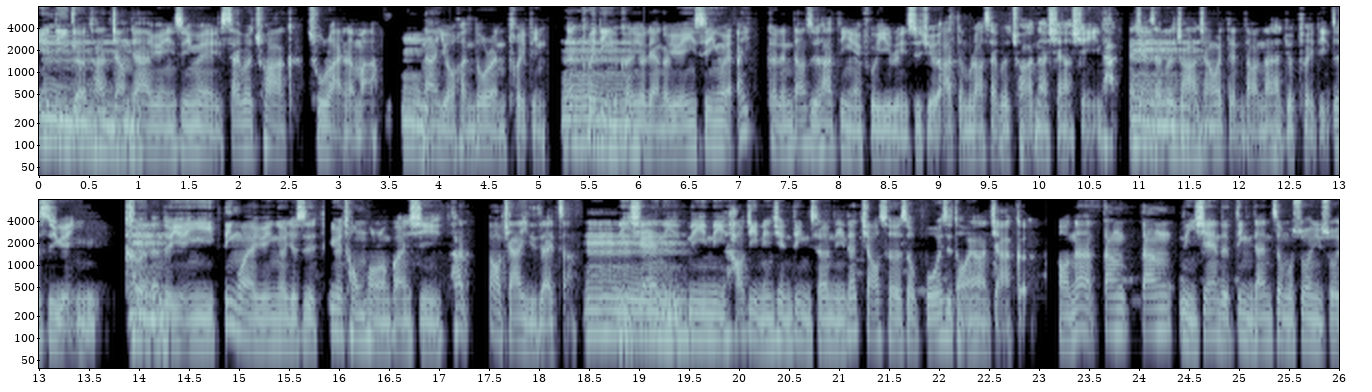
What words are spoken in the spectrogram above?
因为第一个，它降价的原因是因为 Cybertruck 出来了嘛，嗯，那有很多人退订，那退订可能有两个原因，是因为哎，可能当时他订 F 一零是觉得啊等不到 Cybertruck，那想要先一台，那现在 Cybertruck 好像会等到，那他就退订，这是原因，可能的原因。另外的原因呢，就是因为通膨的关系，它报价一直在涨，嗯，你现在你你你好几年前订车，你在交车的时候不会是同样的价格。哦，那当当你现在的订单这么说，你说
